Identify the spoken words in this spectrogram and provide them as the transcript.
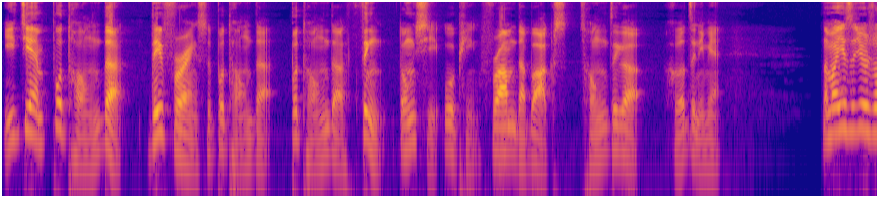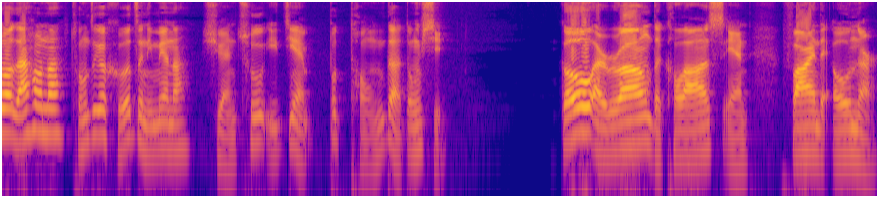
一件不同的 different 是不同的不同的 thing 东西物品 from the box 从这个盒子里面。那么意思就是说，然后呢，从这个盒子里面呢，选出一件不同的东西。Go around the class and find the owner.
